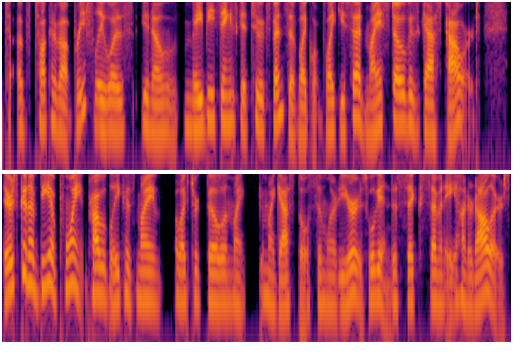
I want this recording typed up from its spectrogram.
t- of talking about briefly was, you know, maybe things get too expensive. Like like you said, my stove is gas powered. There's going to be a point probably because my electric bill and my my gas bill is similar to yours. We'll get into six, seven, eight hundred dollars,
